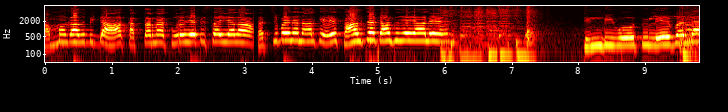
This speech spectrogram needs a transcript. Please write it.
కమ్మ కాదు బిడ్డ కత్తర్నా కూర చేపిస్తా ఇయ్యాల. చచ్చిపోయిన నాలుకే సాల్సా డాన్స్ చేయాలి. తిండి ఓతు లేబర్రా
